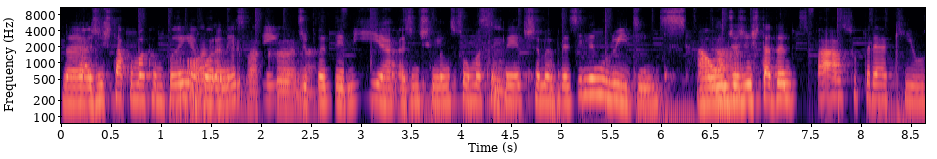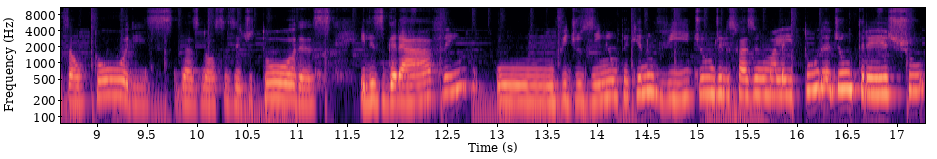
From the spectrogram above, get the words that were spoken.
Né? A gente está com uma campanha Olha, agora nesse tempo de pandemia, a gente lançou uma Sim. campanha que chama Brazilian Readings, onde ah. a gente está dando espaço para que os autores autores das nossas editoras, eles gravem um videozinho, um pequeno vídeo, onde eles fazem uma leitura de um trecho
